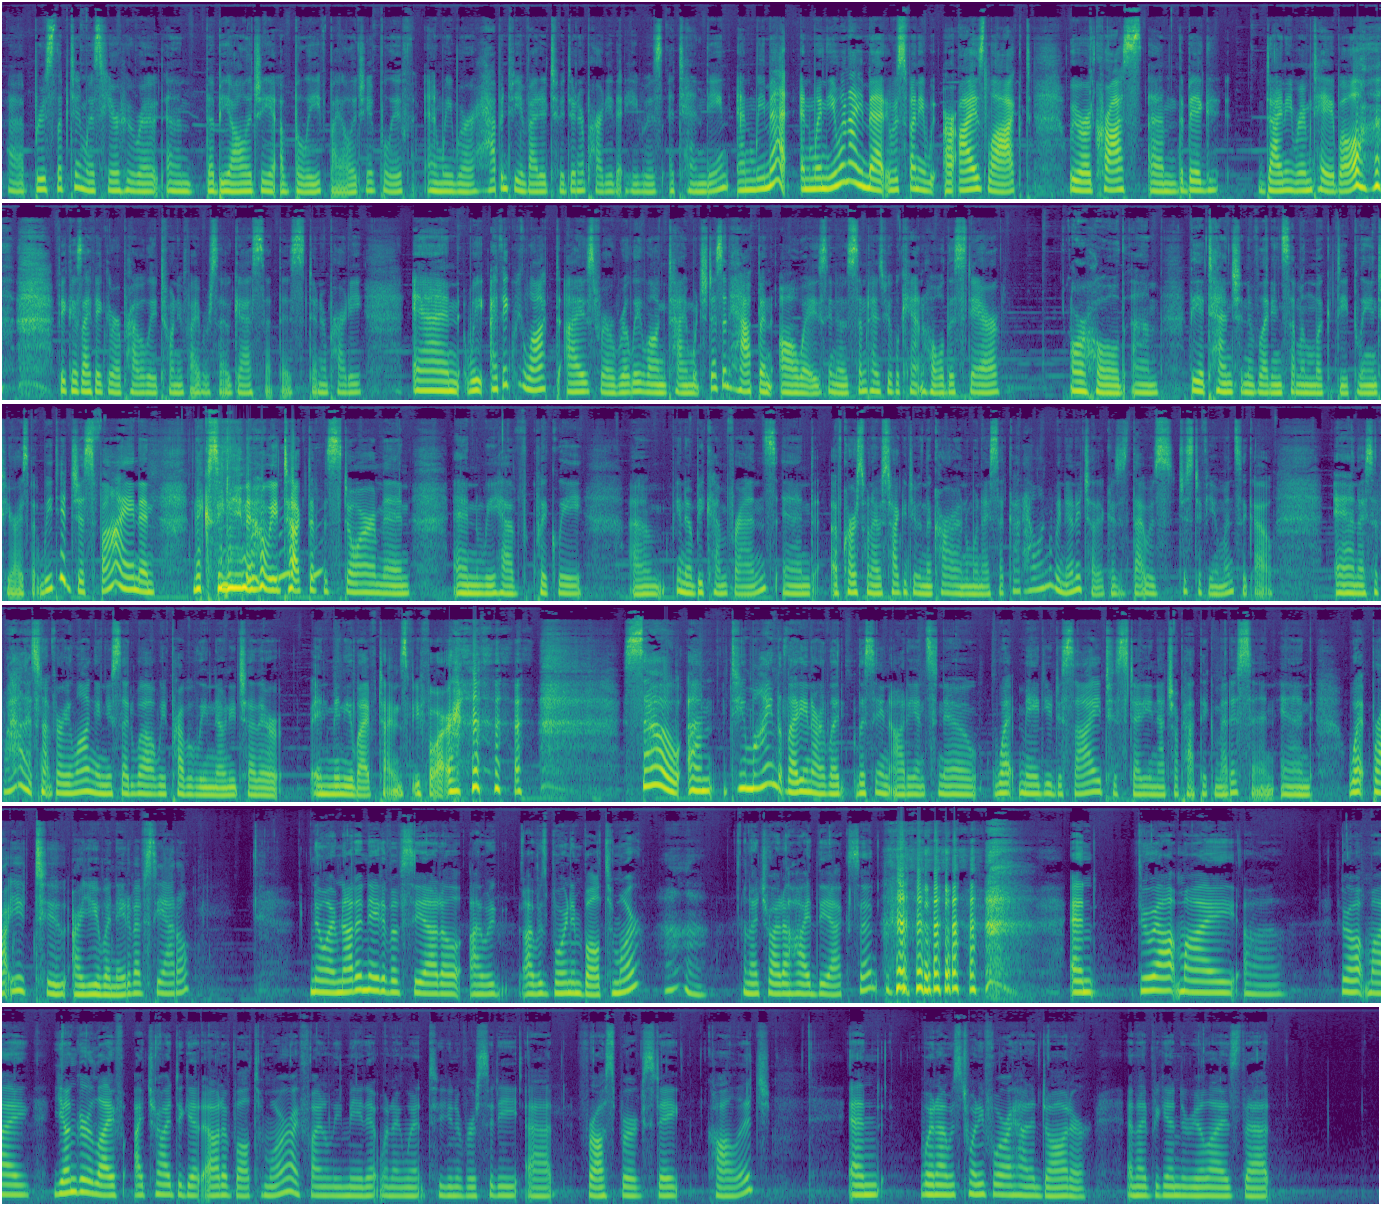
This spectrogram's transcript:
uh, Bruce Lipton was here, who wrote um, the Biology of Belief, Biology of Belief, and we were happened to be invited to a dinner party that he was attending, and we met. And when you and I met, it was funny. We, our eyes locked. We were across um, the big dining room table because I think there were probably 25 or so guests at this dinner party. And we I think we locked eyes for a really long time, which doesn't happen always. You know, sometimes people can't hold a stare or hold um, the attention of letting someone look deeply into your eyes. But we did just fine. And next thing you know, we talked up a storm and and we have quickly um, you know, become friends. And of course, when I was talking to you in the car and when I said, God, how long have we known each other? Because that was just a few months ago. And I said, wow, that's not very long. And you said, well, we've probably known each other in many lifetimes before. so, um, do you mind letting our le- listening audience know what made you decide to study naturopathic medicine and what brought you to? Are you a native of Seattle? No, I'm not a native of Seattle. I, would, I was born in Baltimore. Ah and I try to hide the accent. and throughout my uh, throughout my younger life, I tried to get out of Baltimore. I finally made it when I went to university at Frostburg State College, and when I was 24, I had a daughter, and I began to realize that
